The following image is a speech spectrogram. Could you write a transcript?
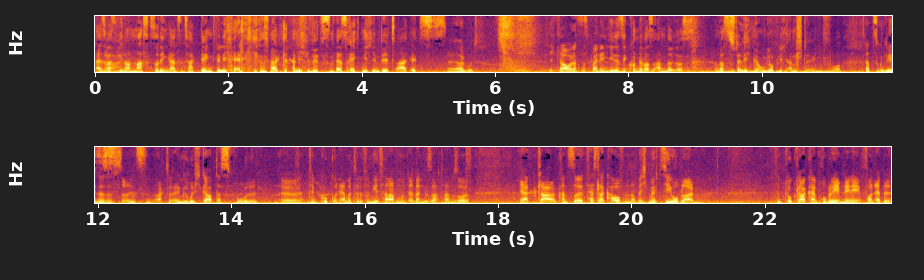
Also was Elon Musk so den ganzen Tag denkt, will ich ehrlich gesagt gar nicht wissen. Erst recht nicht in Details. Ja, gut. Ich glaube, das ist bei denen jede Sekunde was anderes. Und das stelle ich mir unglaublich anstrengend vor. Hast du gelesen, dass es jetzt aktuell ein Gerücht gab, dass wohl äh, Tim Cook und er mal telefoniert haben und er dann gesagt haben soll, ja klar, kannst du Tesla kaufen, aber ich möchte CEO bleiben. Tim Cook, klar, kein Problem. Nee, nee, von Apple.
